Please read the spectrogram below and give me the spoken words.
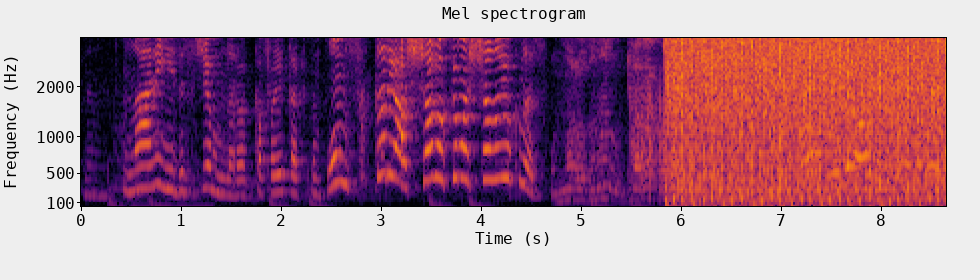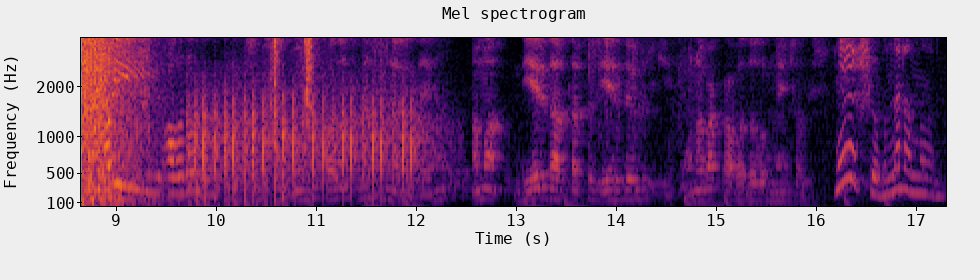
filan. Nane yedirteceğim bunlara bak kafayı taktım. Oğlum sıktılar ya aşağı bakıyorum aşağıda yoklar. Onlar o zaman uçarak Ay havada vurdum. Şimdi sen oyuncu falan filansın herhalde ya. Ama diğeri de atlarsa diğeri de ölür ki. Ona bak havada vurmaya çalış. Ne yaşıyor bunlar anlamadım.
